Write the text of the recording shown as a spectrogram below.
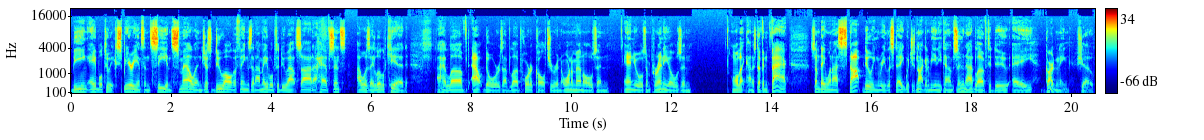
being able to experience and see and smell and just do all the things that I'm able to do outside. I have since I was a little kid. I have loved outdoors. I've loved horticulture and ornamentals and annuals and perennials and all that kind of stuff. In fact, someday when I stop doing real estate, which is not going to be anytime soon, I'd love to do a gardening show.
